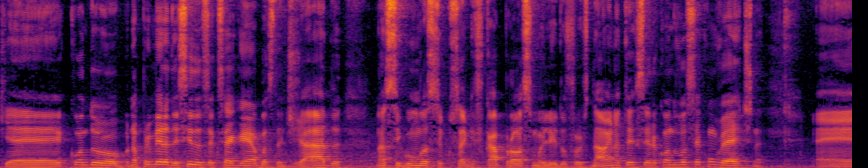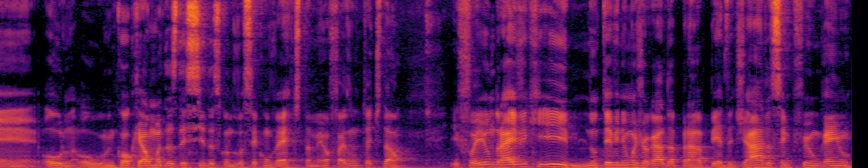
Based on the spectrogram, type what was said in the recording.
que é quando na primeira descida você consegue ganhar bastante jada, na segunda você consegue ficar próximo ali do first down e na terceira quando você converte, né? É, ou, ou em qualquer uma das descidas quando você converte também ou faz um touchdown. E foi um drive que não teve nenhuma jogada para perda de jarda, sempre foi um ganho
